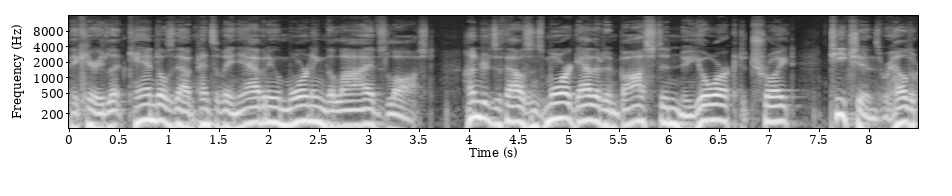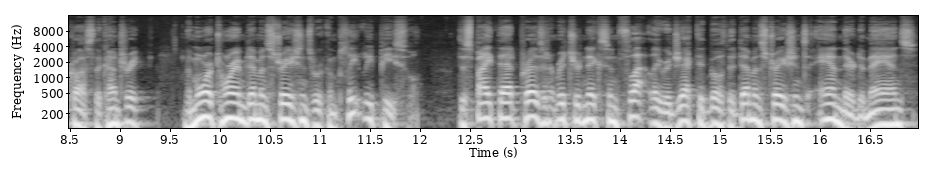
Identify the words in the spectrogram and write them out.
They carried lit candles down Pennsylvania Avenue, mourning the lives lost. Hundreds of thousands more gathered in Boston, New York, Detroit. Teach ins were held across the country. The moratorium demonstrations were completely peaceful. Despite that, President Richard Nixon flatly rejected both the demonstrations and their demands.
